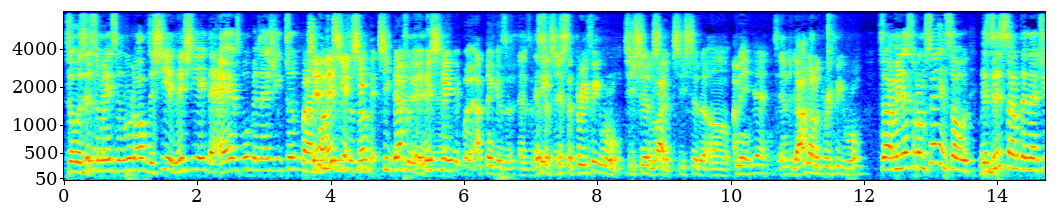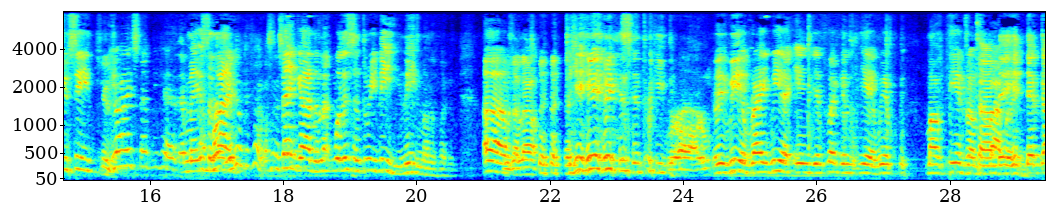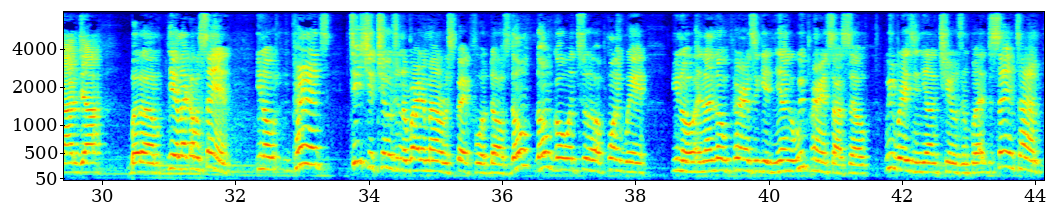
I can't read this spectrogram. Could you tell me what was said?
So is this a Mason Rudolph? Did she initiate the ass whooping that she took by she initiated. She, she definitely Yeah. initiated, but I think as a as a It's teacher, a, it's a three feet rule. she should Like- have. She should have. Um, I mean, yeah. Y'all know the three feet rule. So I mean, that's what I'm saying. So is this something that you see? You alright, Snap? You? I mean, it's a Bro, line. nigga, what the fuck? What's in this Thank? God. The li- well, it's in 3D. You need motherfuckers. Um, Was that loud? yeah, it's in 3D. We, we are right. We are in your fucking yeah. We are my eardrums. Time they hit that ganja. But um, yeah, like I was saying, you know, parents teach your children the right amount of respect for adults. Don't don't go into a point where you know. And I know parents are getting younger. We parents ourselves. We raising young children, but at the same time,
